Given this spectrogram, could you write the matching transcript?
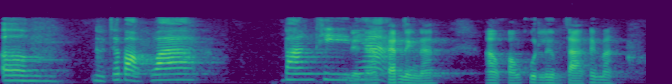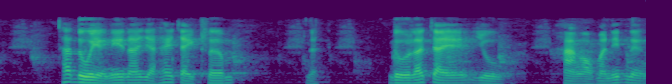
เอิมหนูจะบอกว่าบางทีเดี๋ยวเนี่ยนะแป๊บหนึ่งนะ เอาของคุณลืมตาขึ้นมา ถ้าดูอย่างนี้นะ อย่าให้ใจเคลิ้มนะ ดูแล้วใจอยู่ห่างออกมานิดนึง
